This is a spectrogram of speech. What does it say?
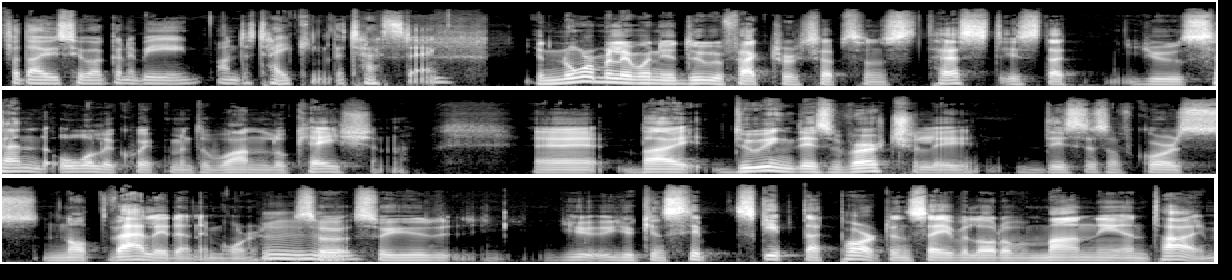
for those who are going to be undertaking the testing? Normally, when you do a factory acceptance test, is that you send all equipment to one location. Uh, by doing this virtually, this is of course not valid anymore. So, so you you you can skip skip that part and save a lot of money and time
